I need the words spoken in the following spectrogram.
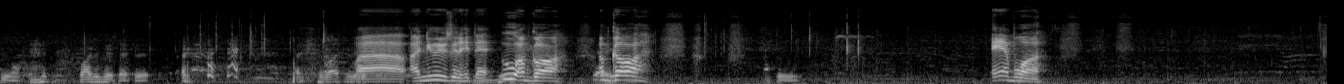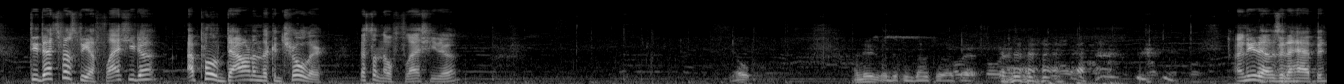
Why just hit that shit? Why just hit Wow, I knew he was gonna hit that. Ooh, I'm gone. I'm Yeah, gone. that? And one. Dude, that's supposed to be a flashy dunk. I pulled down on the controller. That's not no flashy dunk. Nope. I knew he was gonna do some dumb shit like that. I knew that was gonna happen.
